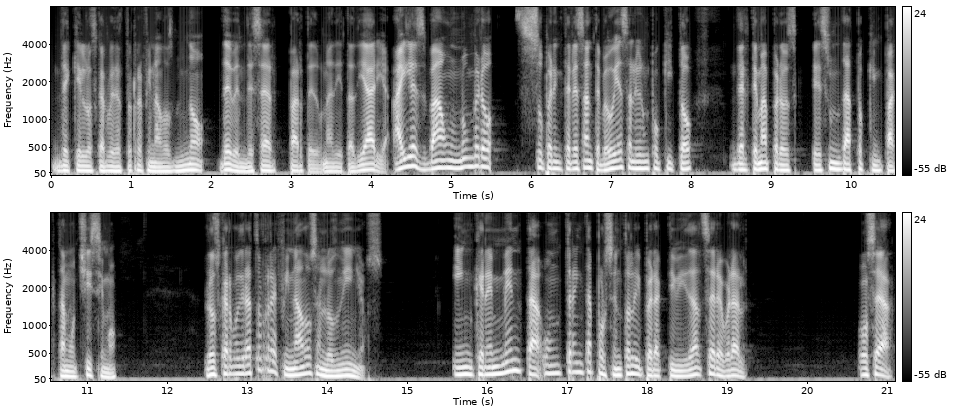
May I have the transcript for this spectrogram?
de que los carbohidratos refinados no deben de ser parte de una dieta diaria. Ahí les va un número súper interesante. Me voy a salir un poquito del tema, pero es, es un dato que impacta muchísimo. Los carbohidratos refinados en los niños incrementa un 30% la hiperactividad cerebral. O sea,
